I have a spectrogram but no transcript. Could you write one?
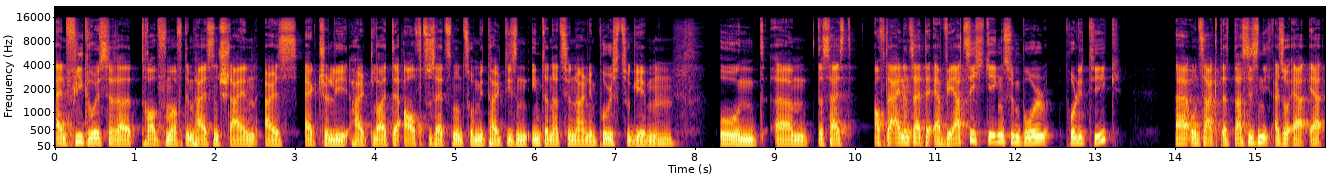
ein viel größerer Tropfen auf dem heißen Stein, als actually halt Leute aufzusetzen und somit halt diesen internationalen Impuls zu geben. Und ähm, das heißt, auf der einen Seite er wehrt sich gegen Symbolpolitik äh, und sagt, das ist nicht, also er, er,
